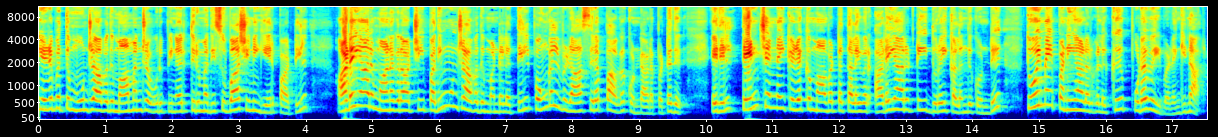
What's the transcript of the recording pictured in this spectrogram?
எழுபத்து மூன்றாவது மாமன்ற உறுப்பினர் திருமதி சுபாஷினி ஏற்பாட்டில் அடையாறு மாநகராட்சி பதிமூன்றாவது மண்டலத்தில் பொங்கல் விழா சிறப்பாக கொண்டாடப்பட்டது. இதில் தென் சென்னை கிழக்கு மாவட்ட தலைவர் அடையாறு டி துரை கலந்து கொண்டு தூய்மை பணியாளர்களுக்கு புடவை வழங்கினார்.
